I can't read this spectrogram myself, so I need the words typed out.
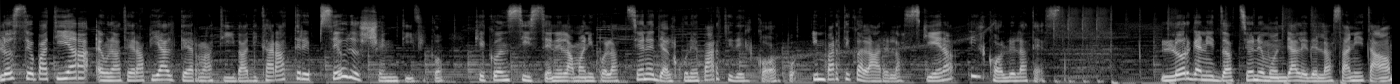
L'osteopatia è una terapia alternativa di carattere pseudoscientifico che consiste nella manipolazione di alcune parti del corpo, in particolare la schiena, il collo e la testa. L'Organizzazione Mondiale della Sanità,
